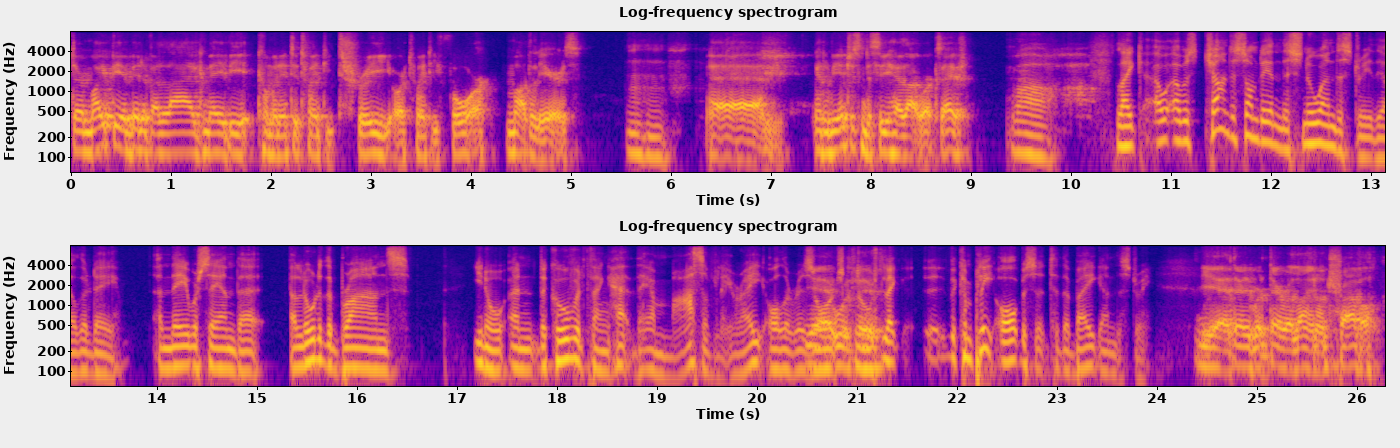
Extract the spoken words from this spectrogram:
there might be a bit of a lag, maybe coming into 23 or 24 model years. Mm-hmm. Um, it'll be interesting to see how that works out. Wow. Like I, I was chatting to somebody in the snow industry the other day, and they were saying that a load of the brands, you know, and the COVID thing hit them massively, right? All the resorts yeah, closed, do. like uh, the complete opposite to the bike industry. Yeah, they were they're relying on travel.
